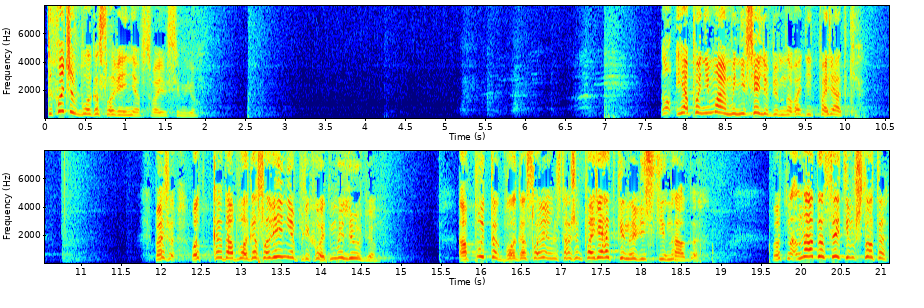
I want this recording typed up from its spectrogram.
Ты хочешь благословения в свою семью? Ну, я понимаю, мы не все любим наводить порядки. Понимаешь, вот когда благословение приходит, мы любим. А путь так благословен, что даже порядки навести надо. Вот надо с этим что-то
